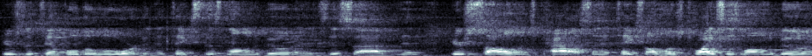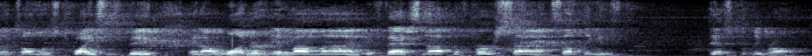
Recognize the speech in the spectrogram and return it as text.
Here's the temple of the Lord, and it takes this long to build, and it's this size. And then here's Solomon's palace, and it takes almost twice as long to build, and it's almost twice as big. And I wonder in my mind if that's not the first sign something is desperately wrong.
